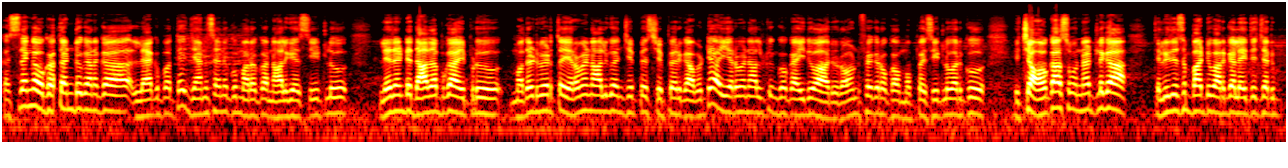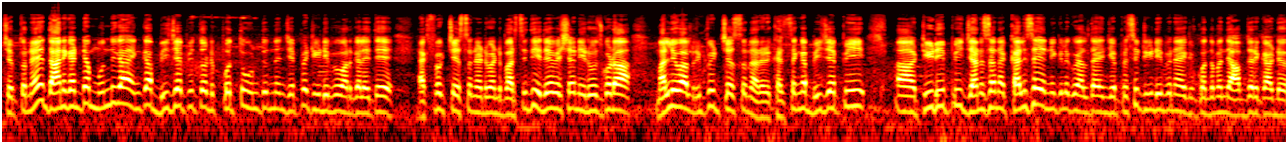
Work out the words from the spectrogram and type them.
ఖచ్చితంగా ఒక తంటు కనుక లేకపోతే జనసేనకు మరొక నాలుగైదు సీట్లు. లేదంటే దాదాపుగా ఇప్పుడు మొదటి విడత ఇరవై నాలుగు అని చెప్పేసి చెప్పారు కాబట్టి ఆ ఇరవై నాలుగు ఇంకొక ఐదు ఆరు రౌండ్ ఫిగర్ ఒక ముప్పై సీట్ల వరకు ఇచ్చే అవకాశం ఉన్నట్లుగా తెలుగుదేశం పార్టీ వర్గాలు అయితే చెప్తున్నాయి. దానికంటే ముందుగా ఇంకా బీజేపీ తోటి పొత్తు ఉంటుందని చెప్పి టీడీపీ వర్గాలు అయితే ఎక్స్పెక్ట్ చేస్తున్నటువంటి పరిస్థితి. ఇదే విషయాన్ని ఈరోజు కూడా మళ్ళీ వాళ్ళు రిపీట్ చేస్తున్నారు. ఖచ్చితంగా బీజేపీ టీడీపీ జనసేన కలిసే ఎన్నికలకు వెళ్తాయని చెప్పేసి టీడీపీ నాయకులు కొంతమంది ఆఫ్ ద రికార్డు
